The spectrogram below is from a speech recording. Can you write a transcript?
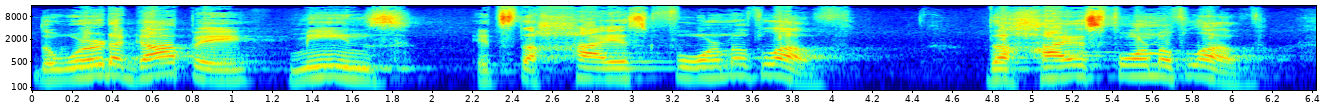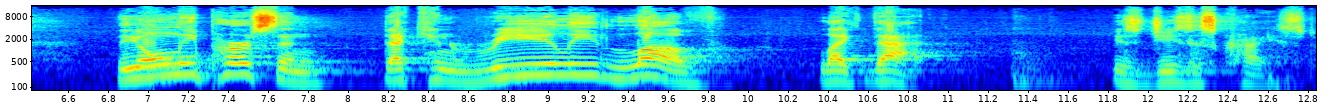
The word agape means it's the highest form of love. The highest form of love. The only person that can really love like that is Jesus Christ.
